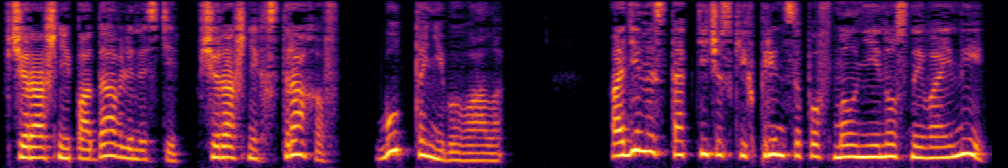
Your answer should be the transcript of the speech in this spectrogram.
вчерашней подавленности, вчерашних страхов будто не бывало. Один из тактических принципов молниеносной войны,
